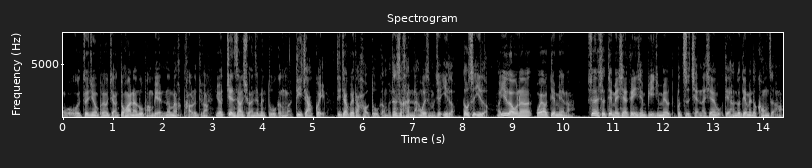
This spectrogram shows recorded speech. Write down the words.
我我最近有朋友讲，东华南路旁边那么好的地方，因为建商喜欢这边都更嘛，地价贵嘛，地价贵它好都更嘛，但是很难，为什么？就一楼都是一楼啊，一楼呢，我要店面啊。虽然说店面现在跟以前比已经没有不值钱了，现在店很多店面都空着哈，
